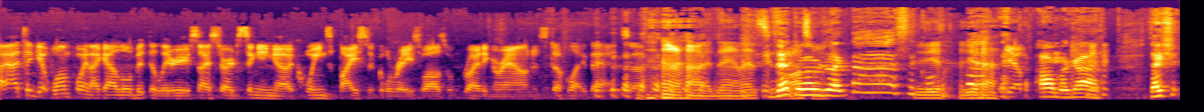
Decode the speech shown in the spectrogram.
I, I think at one point I got a little bit delirious. I started singing uh, Queen's Bicycle Race while I was riding around and stuff like that. So. damn, that's Is that the one awesome. who's like, bicycle? Yeah, yeah. yep. Oh my god, they should.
